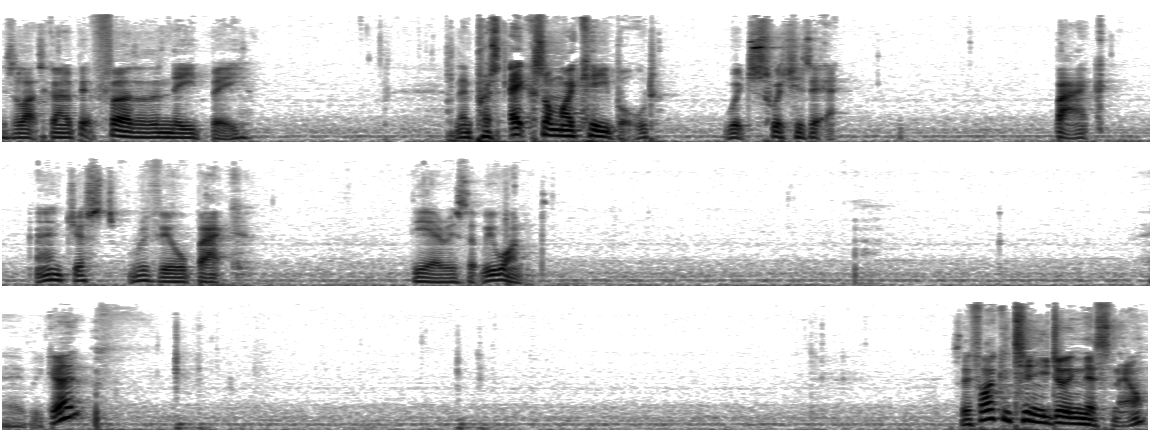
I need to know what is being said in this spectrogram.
is I like to go a bit further than need be and then press X on my keyboard which switches it back and just reveal back the areas that we want. There we go. So if I continue doing this now,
